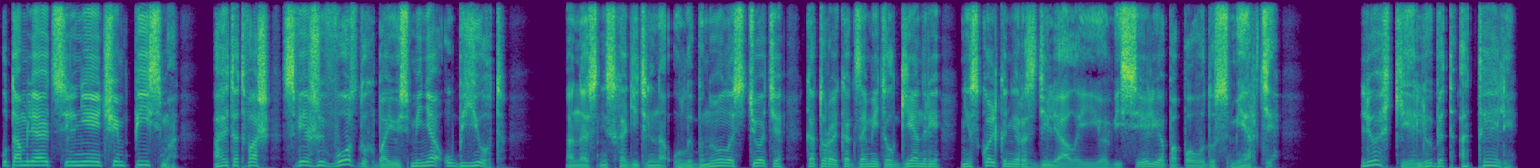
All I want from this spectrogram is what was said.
утомляют сильнее, чем письма, а этот ваш свежий воздух, боюсь, меня убьет». Она снисходительно улыбнулась тете, которая, как заметил Генри, нисколько не разделяла ее веселье по поводу смерти. «Легкие любят отели»,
